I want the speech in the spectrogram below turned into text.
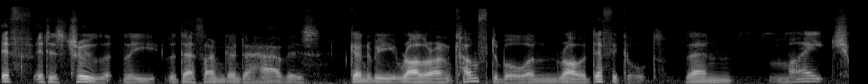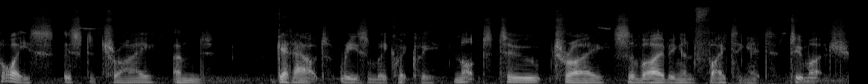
if it is true that the, the death I'm going to have is going to be rather uncomfortable and rather difficult, then my choice is to try and get out reasonably quickly, not to try surviving and fighting it too much.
